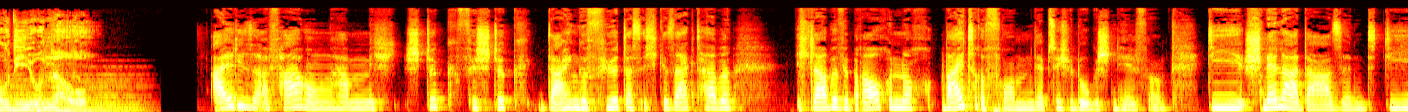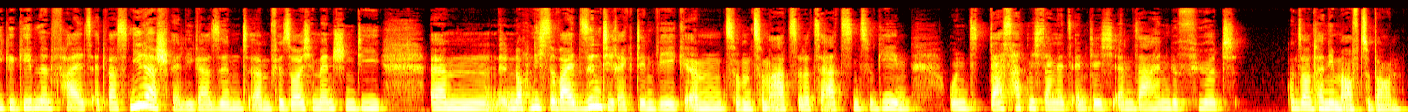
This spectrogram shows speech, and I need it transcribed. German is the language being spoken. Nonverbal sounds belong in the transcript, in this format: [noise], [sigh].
Audio Now. All diese Erfahrungen haben mich Stück für Stück dahin geführt, dass ich gesagt habe, ich glaube, wir brauchen noch weitere Formen der psychologischen Hilfe, die schneller da sind, die gegebenenfalls etwas niederschwelliger sind ähm, für solche Menschen, die ähm, noch nicht so weit sind, direkt den Weg ähm, zum, zum Arzt oder zur Ärztin zu gehen. Und das hat mich dann letztendlich ähm, dahin geführt, unser Unternehmen aufzubauen.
